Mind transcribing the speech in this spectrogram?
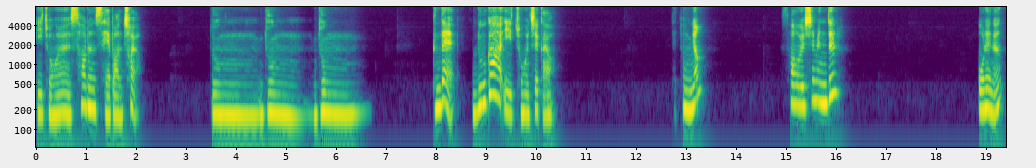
이 종을 33번 쳐요. 둥, 둥, 둥. 근데 누가 이 종을 칠까요? 대통령? 서울 시민들? 올해는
